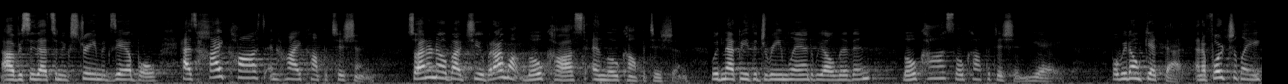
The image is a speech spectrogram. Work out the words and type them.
obviously that's an extreme example, has high cost and high competition. So I don't know about you, but I want low cost and low competition. Wouldn't that be the dreamland we all live in? Low cost, low competition, yay. But we don't get that. And unfortunately,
